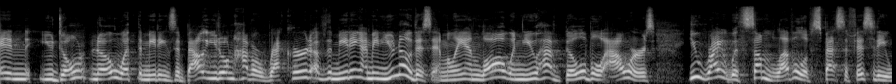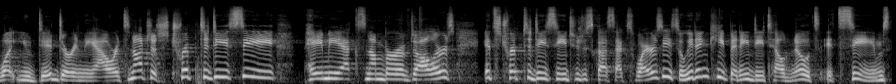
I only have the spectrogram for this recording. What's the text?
And you don't know what the meeting's about. You don't have a record of the meeting. I mean, you know this, Emily. In law, when you have billable hours, you write with some level of specificity what you did during the hour. It's not just trip to DC, pay me X number of dollars. It's trip to DC to discuss X, Y, or Z. So he didn't keep any detailed notes, it seems.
